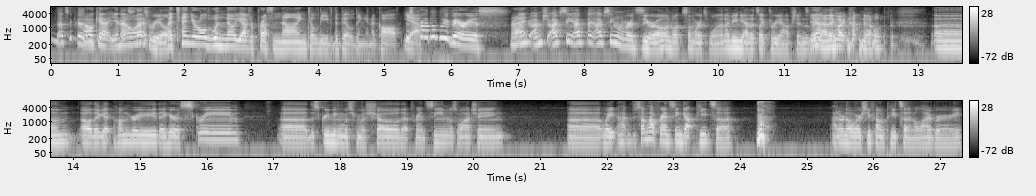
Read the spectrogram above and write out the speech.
that's a good. Okay, you know that's, what? That's real. A 10 year old wouldn't know you have to press 9 to leave the building in a call. There's yeah. probably various. Right? I'm, I'm sure I've seen I've been, I've seen one where it's zero and one, somewhere it's one. I mean, yeah, that's like three options, but Yeah. yeah, they might not know. Um, oh, they get hungry. They hear a scream. Uh, the screaming was from a show that Francine was watching. Uh, wait, somehow Francine got pizza. I don't know where she found pizza in a library.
